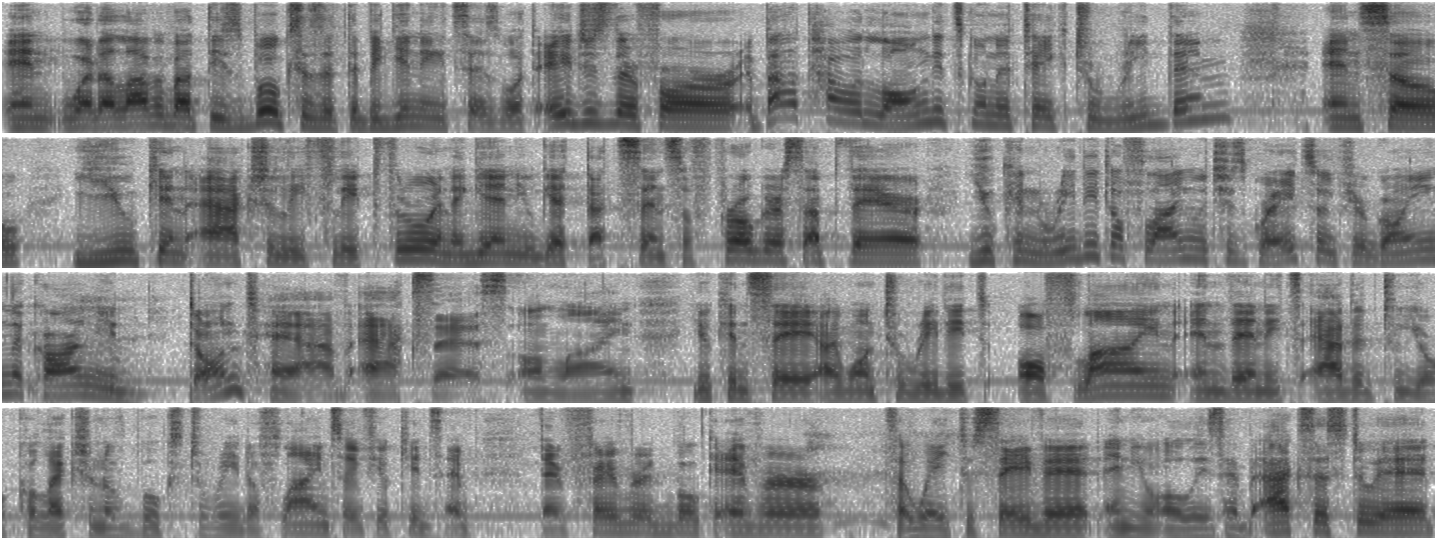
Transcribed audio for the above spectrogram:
And what I love about these books is at the beginning it says what ages they're for, about how long it's going to take to read them. And so you can actually flip through, and again, you get that sense of progress up there. You can read it offline, which is great. So if you're going in the car and you don't have access online, you can say, I want to read it offline, and then it's added to your collection of books to read offline. So if your kids have their favorite book ever, it's a way to save it, and you always have access to it.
